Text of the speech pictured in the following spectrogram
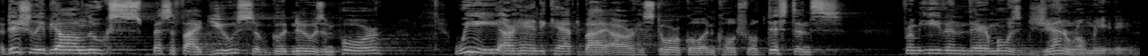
Additionally, beyond Luke's specified use of good news and poor, we are handicapped by our historical and cultural distance from even their most general meaning.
